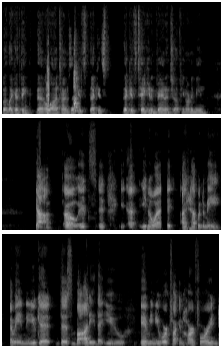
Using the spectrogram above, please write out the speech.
but like i think that a lot of times that gets that gets that gets taken advantage of. You know what I mean? Yeah. Oh, it's it. uh, You know what? It, it happened to me. I mean, you get this body that you. I mean, you work fucking hard for, and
